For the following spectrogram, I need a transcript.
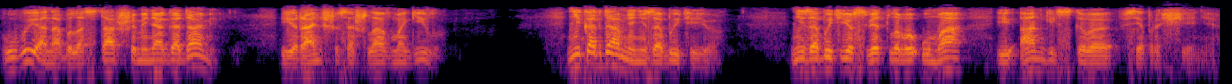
Увы, она была старше меня годами и раньше сошла в могилу. Никогда мне не забыть ее, не забыть ее светлого ума и ангельского всепрощения.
